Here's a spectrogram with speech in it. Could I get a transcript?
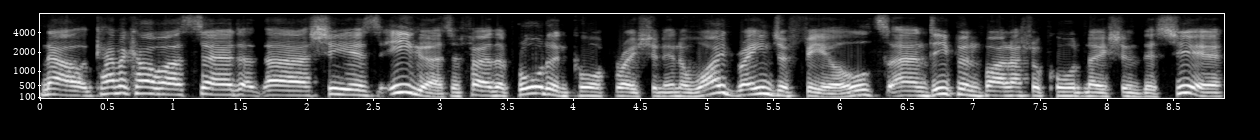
now, Kamikawa said uh, she is eager to further broaden cooperation in a wide range of fields and deepen bilateral coordination this year.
